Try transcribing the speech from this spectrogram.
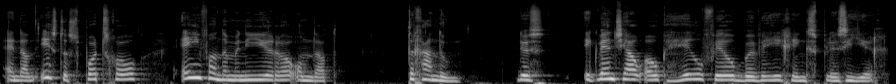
En dan is de sportschool een van de manieren om dat te gaan doen. Dus ik wens jou ook heel veel bewegingsplezier.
